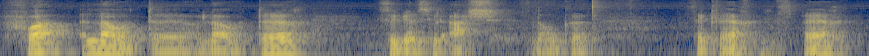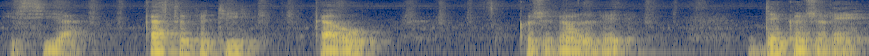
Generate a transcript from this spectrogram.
fois la hauteur. La hauteur, c'est bien sûr H. Donc, euh, c'est clair, j'espère. Ici, il y a quatre petits chaos que je vais enlever dès que j'aurai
